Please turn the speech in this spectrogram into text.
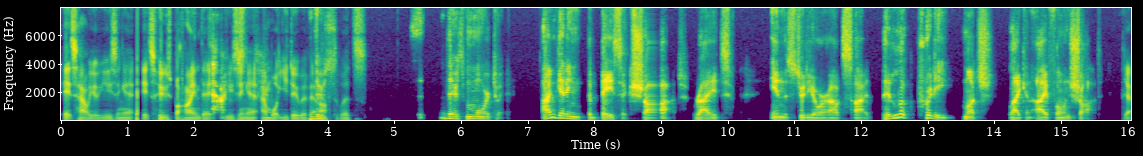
It's how you're using it. It's who's behind it Exactly. using it, and what you do with it There's- afterwards. there's more to it. I'm getting the basic shot right in the studio or outside. They look pretty much like an iPhone shot. Yeah.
